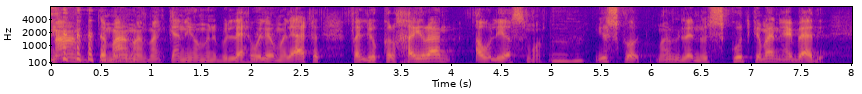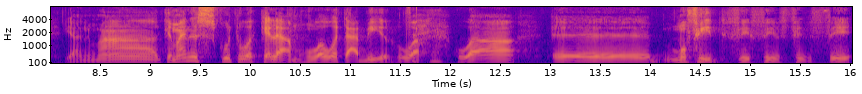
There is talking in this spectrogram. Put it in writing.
نعم تماما. من كان يؤمن بالله واليوم الآخر فليقل خيرا أو ليصمت. يسكت. ما لأنه السكوت كمان عبادة. يعني ما كمان السكوت هو كلام هو هو تعبير هو صحيح. هو مفيد في في في في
